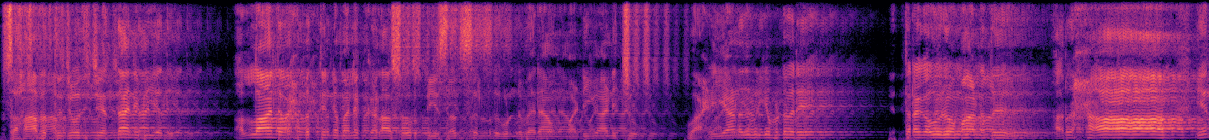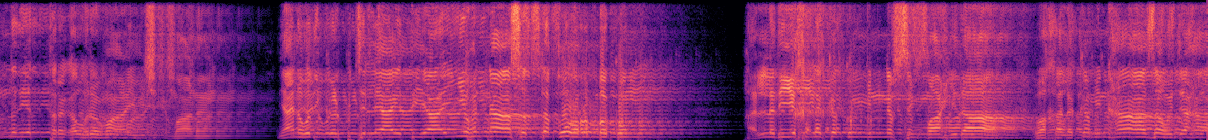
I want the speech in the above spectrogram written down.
സഹാബത്ത് ചോദിച്ചു എന്താ നബി അള്ളാന്റെ റഹ്മത്തിന്റെ മലക്കൾ ആ സുഹൃത്ത് ഈ സദസ്സുള്ളത് കൊണ്ട് വരാൻ മടി കാണിച്ചു. വഴിയാണത് പ്രിയപ്പെട്ടവരെ. എത്ര ഗൗരവമാണത് അർഹാം എന്നത് എത്ര ഗൗരവമായ വിഷയമാണ് ഞാൻ ഓതി കേൾപ്പിച്ചില്ലേ ആയത്തിയ അയ്യുഹന്നാസ് ഇത്തഖൂ റബ്ബക്കും الذي خلقكم من نفس واحدة وخلق منها زوجها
